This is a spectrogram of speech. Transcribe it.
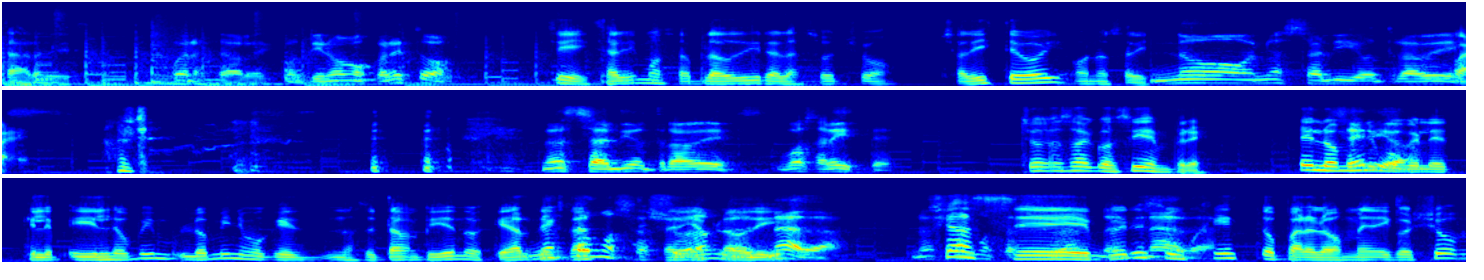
tardes. Buenas tardes. ¿Continuamos con esto? Sí, salimos a aplaudir a las 8. ¿Saliste hoy o no saliste? No, no salí otra vez. no salí otra vez. ¿Vos saliste? Yo lo saco siempre. Es lo mínimo que, le, y lo, mínimo que nos están pidiendo es quedarte no en casa. No estamos ayudando en nada. ya sé, pero es un gesto para los médicos. Yo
